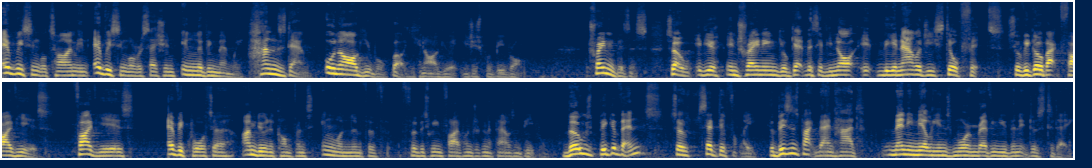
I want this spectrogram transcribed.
every single time in every single recession in living memory. Hands down. Unarguable. Well, you can argue it, you just would be wrong training business. So if you're in training, you'll get this. If you're not, it, the analogy still fits. So if we go back five years, five years, every quarter, I'm doing a conference in London for, for between 500 and 1,000 people. Those big events, so said differently, the business back then had many millions more in revenue than it does today.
